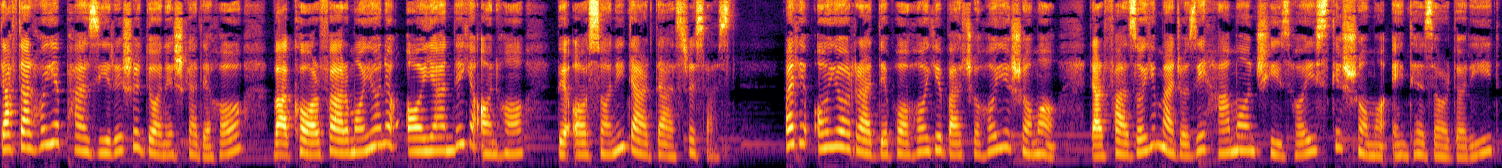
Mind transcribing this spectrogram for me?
دفترهای پذیرش دانشکده ها و کارفرمایان آینده آنها به آسانی در دسترس است. ولی آیا رد پاهای بچه های شما در فضای مجازی همان چیزهایی است که شما انتظار دارید؟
